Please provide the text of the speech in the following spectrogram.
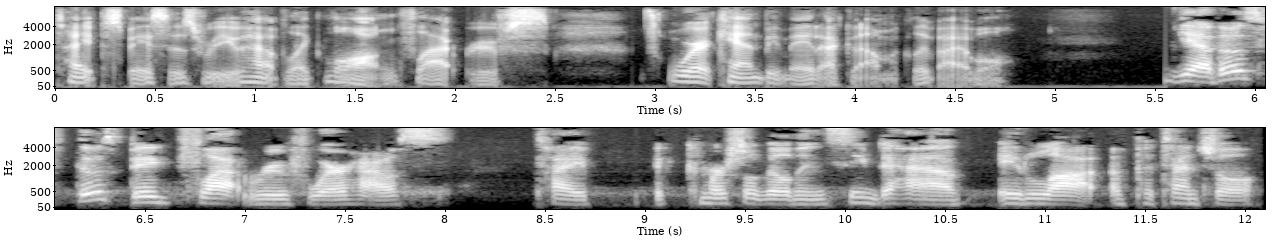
type spaces where you have like long flat roofs, where it can be made economically viable. Yeah, those those big flat roof warehouse type commercial buildings seem to have a lot of potential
